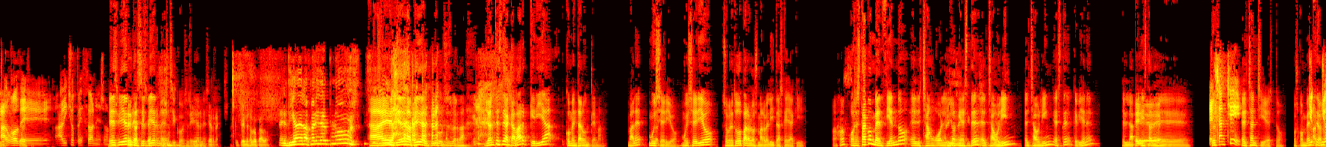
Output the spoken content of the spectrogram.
algo de ha dicho pezones. Es viernes, es viernes, chicos, es viernes. viernes. viernes alocado. El día de la peli del plus. Ah, el día de la peli del plus, es verdad. Yo antes de acabar quería comentar un tema, ¿vale? Muy serio, muy serio, sobre todo para los marvelitas que hay aquí. Ajá. ¿Os está convenciendo el Changolin este, el Chaolin, el Chaolin este que viene? El, la peli de... ¿El Chanchi? El Chanchi, esto. ¿Os convence o no?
